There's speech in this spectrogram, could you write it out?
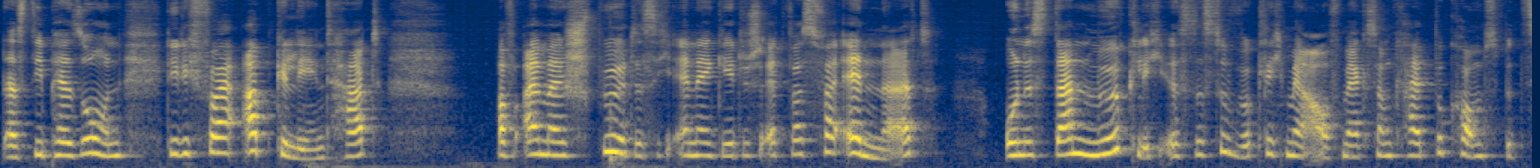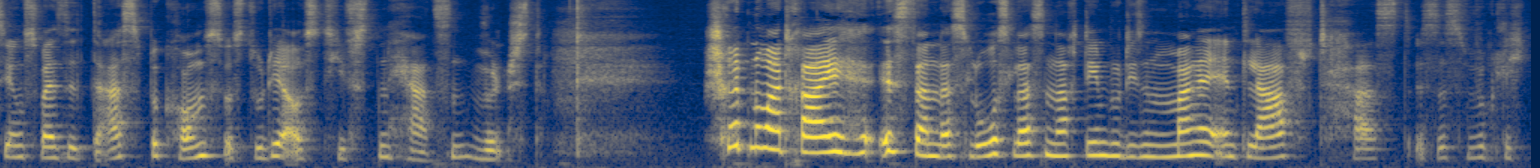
dass die Person, die dich vorher abgelehnt hat, auf einmal spürt, dass sich energetisch etwas verändert und es dann möglich ist, dass du wirklich mehr Aufmerksamkeit bekommst, beziehungsweise das bekommst, was du dir aus tiefstem Herzen wünschst. Schritt Nummer drei ist dann das Loslassen, nachdem du diesen Mangel entlarvt hast. Ist es wirklich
